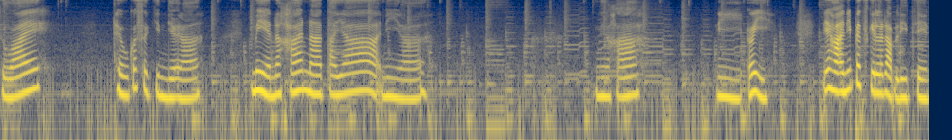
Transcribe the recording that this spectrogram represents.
สวย เทลก็สกินเยอะนะ เมดนะคะ นาตาย่านี่นะ นี่นะคะ นี่ เอ้ย นี่ค่ะ อันนี้เป็นสกินระดับรีเจน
